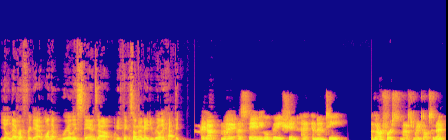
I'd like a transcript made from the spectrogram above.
you'll never forget? One that really stands out when you think of something that made you really happy? I got my a standing ovation at MMT, our first Mastermind Talks event,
